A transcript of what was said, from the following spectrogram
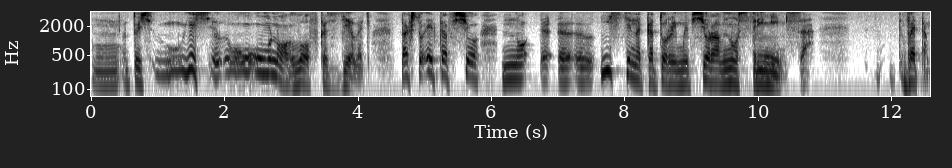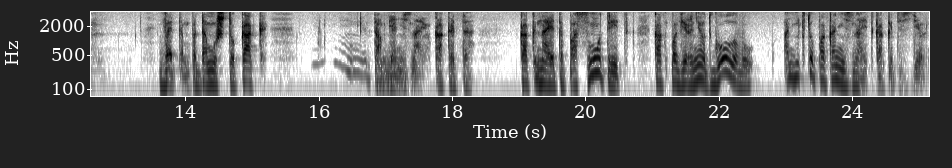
то есть есть э, умно, ловко сделать. Так что это все, но э, э, э, истина, к которой мы все равно стремимся, в этом, в этом, потому что как там, я не знаю, как это, как на это посмотрит, как повернет голову, а никто пока не знает, как это сделать.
